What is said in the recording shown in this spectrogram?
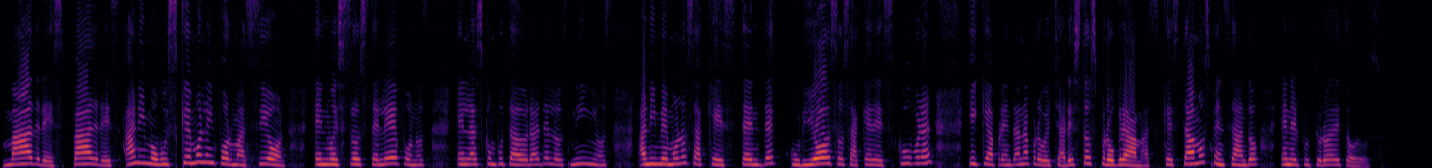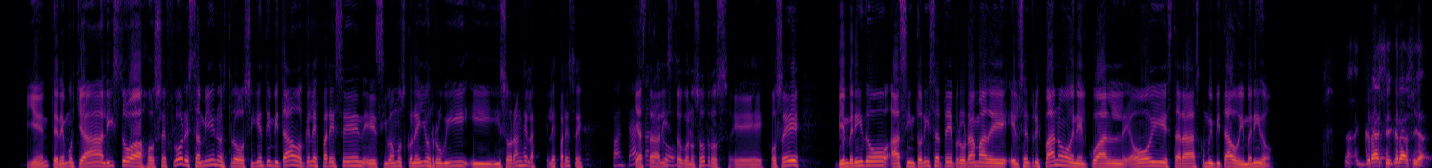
madres, padres, ánimo, busquemos la información en nuestros teléfonos, en las computadoras de los niños. Animémoslos a que estén de curiosos, a que descubran y que aprendan a aprovechar estos programas que estamos pensando en el futuro de todos. Bien, tenemos ya listo a José Flores también, nuestro siguiente invitado. ¿Qué les parece eh, si vamos con ellos, Rubí y, y Sor Ángela? ¿Qué les parece? Fantástico. Ya está listo con nosotros. Eh, José, bienvenido a Sintonízate, programa de El Centro Hispano, en el cual hoy estarás como invitado. Bienvenido. Gracias, gracias.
